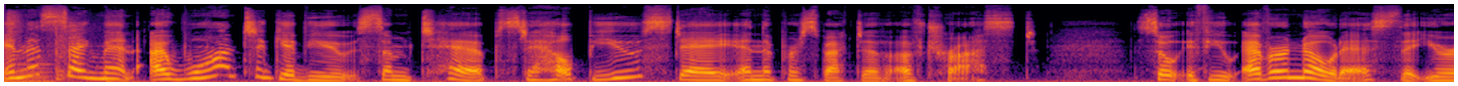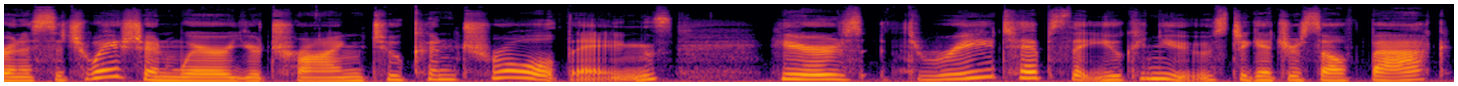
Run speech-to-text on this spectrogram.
In this segment, I want to give you some tips to help you stay in the perspective of trust. So, if you ever notice that you're in a situation where you're trying to control things, here's three tips that you can use to get yourself back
